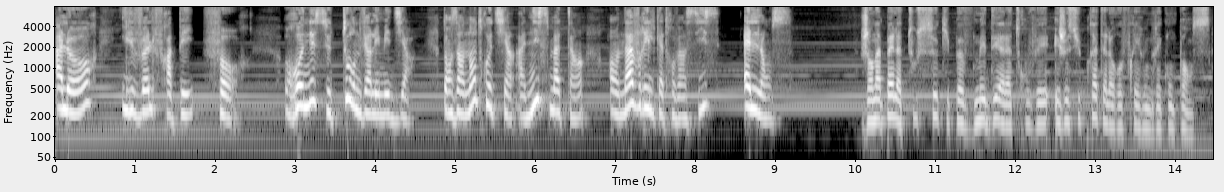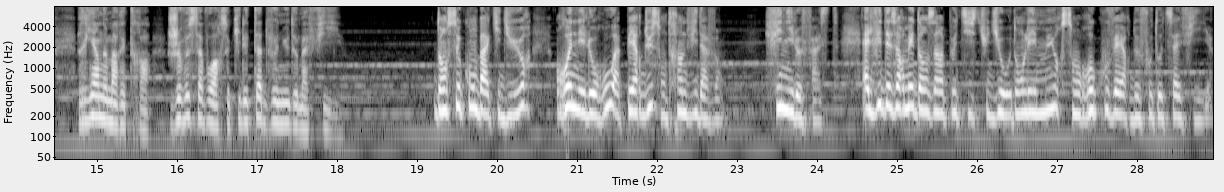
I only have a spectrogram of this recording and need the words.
Alors, ils veulent frapper fort. René se tourne vers les médias. Dans un entretien à Nice Matin, en avril 86, elle lance J'en appelle à tous ceux qui peuvent m'aider à la trouver et je suis prête à leur offrir une récompense. Rien ne m'arrêtera. Je veux savoir ce qu'il est advenu de ma fille. Dans ce combat qui dure, René Leroux a perdu son train de vie d'avant. Fini le faste. Elle vit désormais dans un petit studio dont les murs sont recouverts de photos de sa fille,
